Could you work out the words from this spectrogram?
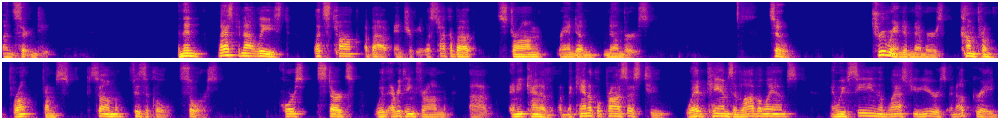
uncertainty. And then last but not least, let's talk about entropy. Let's talk about strong random numbers. So true random numbers come from, from, from some physical source. Of course, starts with everything from uh, any kind of mechanical process to webcams and lava lamps. And we've seen in the last few years an upgrade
